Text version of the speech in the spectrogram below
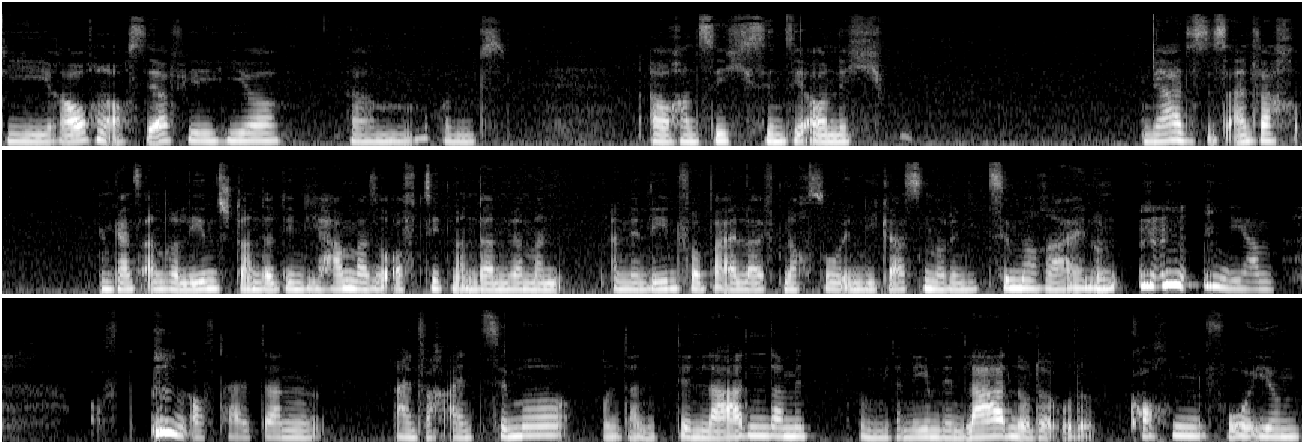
die rauchen auch sehr viel hier. Ähm, und auch an sich sind sie auch nicht. Ja, das ist einfach ein ganz anderer Lebensstandard, den die haben. Also oft sieht man dann, wenn man an den Läden vorbeiläuft, noch so in die Gassen oder in die Zimmer rein. Und die haben oft halt dann einfach ein Zimmer und dann den Laden damit, irgendwie daneben den Laden oder, oder kochen vor ihrem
